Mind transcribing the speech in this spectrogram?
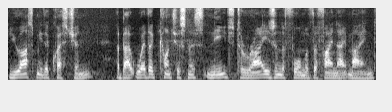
You asked me the question about whether consciousness needs to rise in the form of the finite mind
